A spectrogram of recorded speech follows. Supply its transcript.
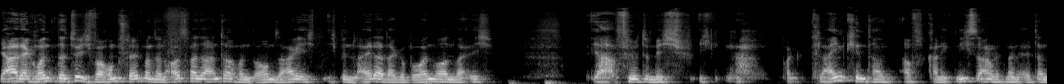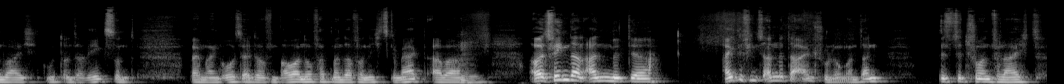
ja, der Grund natürlich, warum stellt man so einen Ausreiseantrag und warum sage ich, ich bin leider da geboren worden, weil ich ja fühlte mich, ich, von Kleinkind auf kann ich nicht sagen, mit meinen Eltern war ich gut unterwegs und bei meinen Großeltern auf dem Bauernhof hat man davon nichts gemerkt, aber, aber es fing dann an mit der, eigentlich fing es an mit der Einschulung und dann ist es schon vielleicht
